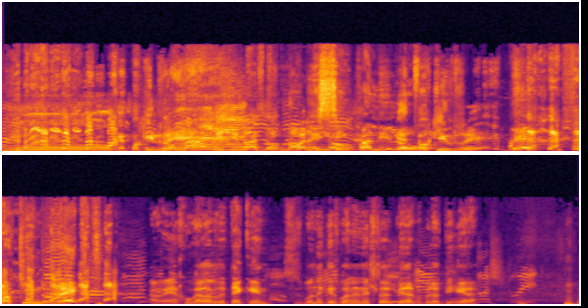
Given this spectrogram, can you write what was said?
¡Uh! ¡Get fucking No wrecked! mames, llevas no mames, cinco al hilo. ¡Get fucking wrecked! Get fucking wrecked. A ver, jugador de Tekken. Se supone que es bueno en esto del piedra, papel o tijera. Let's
